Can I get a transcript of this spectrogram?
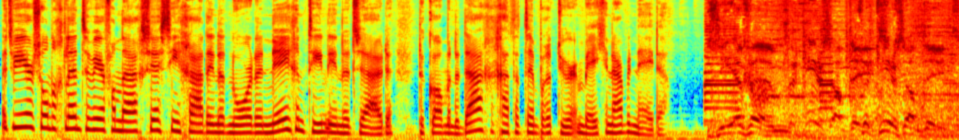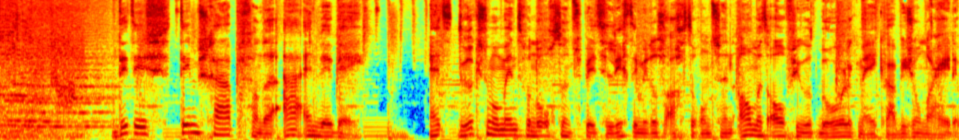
Het weer, zonnig lenteweer vandaag, 16 graden in het noorden, 19 in het zuiden. De komende dagen gaat de temperatuur een beetje naar beneden. ZFM, verkeersupdate. verkeersupdate. Dit is Tim Schaap van de ANWB. Het drukste moment van de ochtendspits ligt inmiddels achter ons... en al met al viel het behoorlijk mee qua bijzonderheden.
